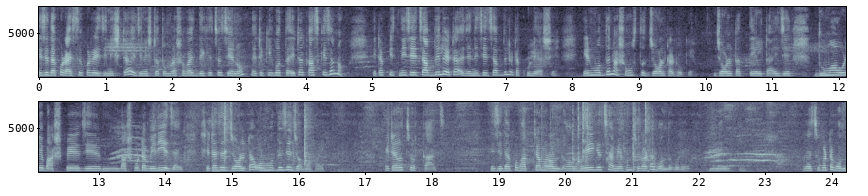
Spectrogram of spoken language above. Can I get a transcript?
এই যে দেখো রাইস কুকারে এই জিনিসটা এই জিনিসটা তোমরা সবাই দেখেছ, চেনো। এটা কি করতে, এটার কাজ কি জানো? এটা নিচেই চাপ দিলে এটা যে নিচেই চাপ দিলে এটা খুলে আসে। এর মধ্যে না সমস্ত জলটা ঢোকে। জলটা, তেলটা, এই যে ধুমা উড়ে বাষ্পে যে বাষ্পটা বেরিয়ে যায়, সেটা যে জলটা ওর মধ্যে যে জমা হয় এটা হচ্ছে ওর কাজ। এই যে দেখো ভাতটা আমার হয়ে গেছে, আমি এখন চুলাটা বন্ধ করে মানে রাইস কুকারটা বন্ধ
